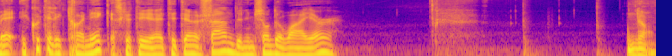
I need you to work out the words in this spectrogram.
Mais écoute électronique, est-ce que tu étais un fan de l'émission The Wire? Non.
